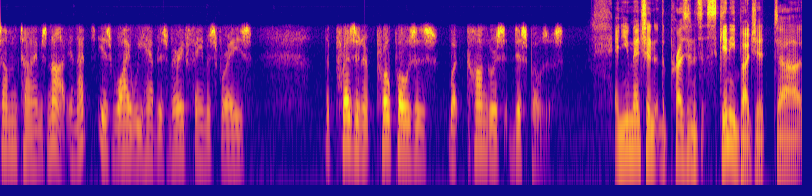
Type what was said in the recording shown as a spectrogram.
sometimes not. And that is why we have this very famous phrase the president proposes, but Congress disposes. And you mentioned the president's skinny budget, uh,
